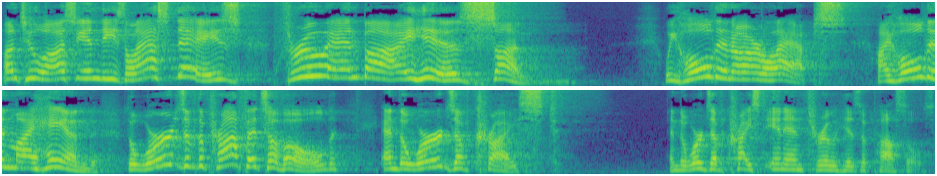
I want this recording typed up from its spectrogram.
unto us in these last days through and by His Son. We hold in our laps, I hold in my hand the words of the prophets of old and the words of Christ, and the words of Christ in and through His apostles.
